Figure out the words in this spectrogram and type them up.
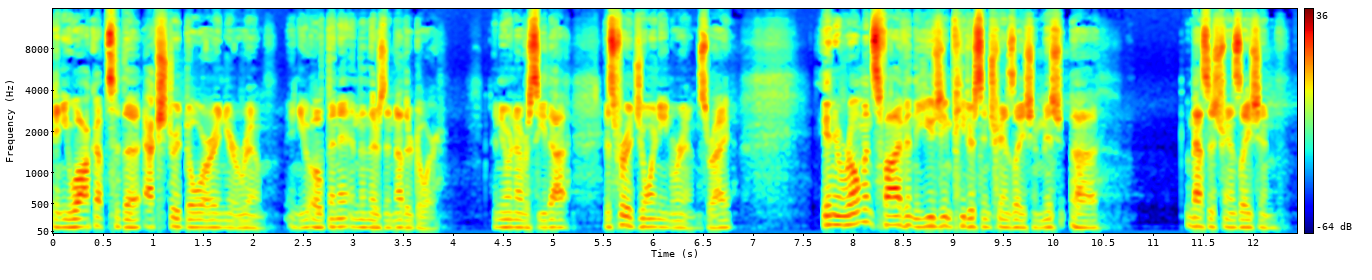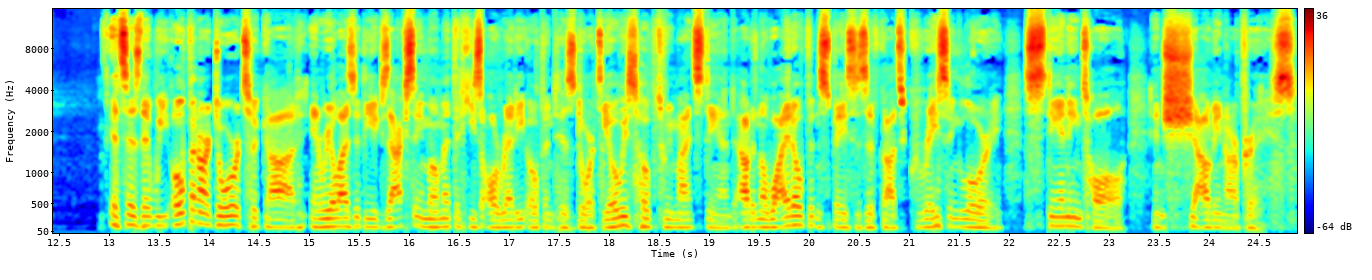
and you walk up to the extra door in your room and you open it and then there's another door? Anyone ever see that? It's for adjoining rooms, right? And in Romans 5 in the Eugene Peterson translation, uh, message translation, it says that we open our door to God and realize at the exact same moment that He's already opened His door. He always hoped we might stand out in the wide open spaces of God's grace and glory, standing tall and shouting our praise.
